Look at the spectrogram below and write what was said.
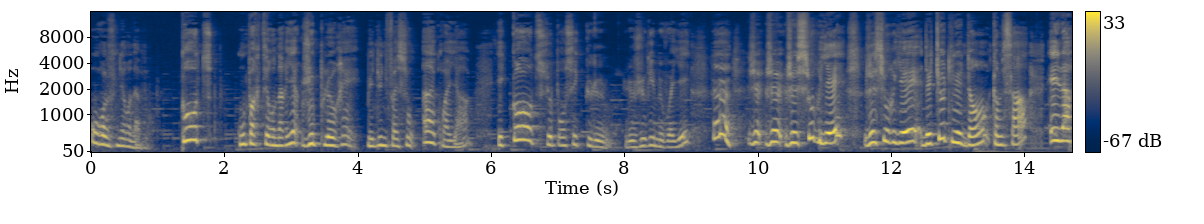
on revenait en avant. Quand on partait en arrière, je pleurais, mais d'une façon incroyable. Et quand je pensais que le, jury me voyait, hein, je, je, je, souriais, je souriais de toutes mes dents, comme ça. Et là,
